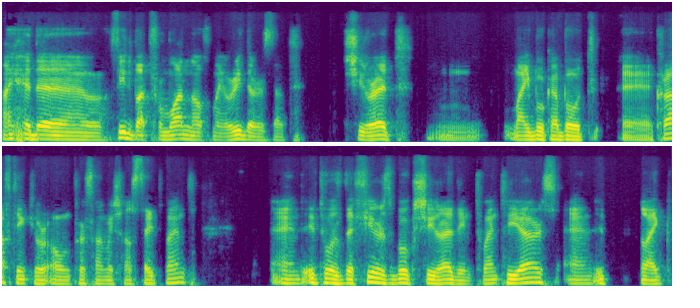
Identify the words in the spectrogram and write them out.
I had a feedback from one of my readers that she read mm, my book about uh, crafting your own personal mission statement, and it was the first book she read in 20 years, and it like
